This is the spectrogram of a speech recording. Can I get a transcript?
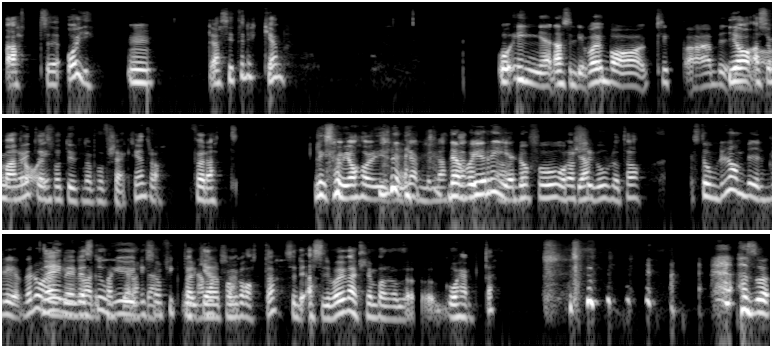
Att eh, oj, Mm. där sitter nyckeln. Och ingen, alltså det var ju bara att klippa bilen Ja, alltså man har inte ens fått ut något på försäkringen tror jag. För att liksom jag har ju lämnat Den var ju redo för att åka. varsågod och ta. Stod det någon bil bredvid då? Nej, nej, den stod ju liksom fickparkerad på en gata. Så det, alltså det var ju verkligen bara att gå och hämta. Alltså,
